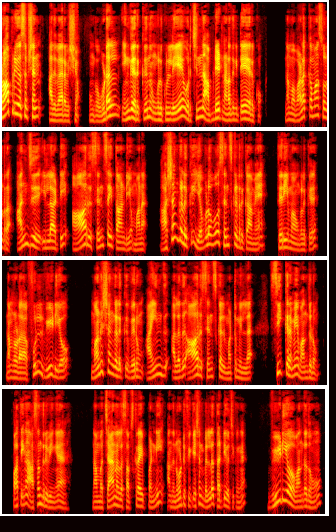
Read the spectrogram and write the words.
ப்ராப்ரியோசெப்ஷன் அது வேற விஷயம். உங்க உடல் எங்க இருக்குன்னு உங்களுக்குள்ளேயே ஒரு சின்ன அப்டேட் நடந்துகிட்டே இருக்கும். நம்ம வழக்கமா சொல்ற அஞ்சு இல்லாட்டி ஆறு சென்ஸை தாண்டியும் மன. அஷங்களுக்கு எவ்வளவோ சென்ஸ்கள் இருக்காமே தெரியுமா உங்களுக்கு? நம்மளோட ஃபுல் வீடியோ மனுஷங்களுக்கு வெறும் ஐந்து அல்லது ஆறு சென்ஸ்கள் மட்டும் இல்ல சீக்கிரமே வந்துடும். பாத்தீங்கன்னா அசந்துருவீங்க. நம்ம சேனலை சப்ஸ்கிரைப் பண்ணி அந்த நோட்டிஃபிகேஷன் பெல்ல தட்டி வச்சுக்கோங்க. வீடியோ வந்ததும்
